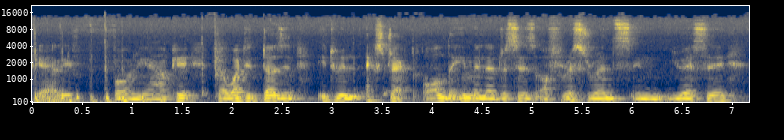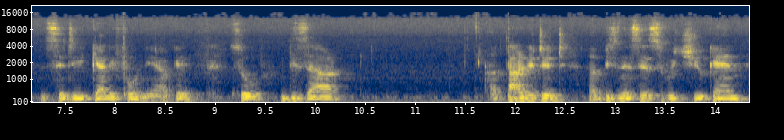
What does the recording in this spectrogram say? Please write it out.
California okay? Now what it does is it will extract all the email addresses of restaurants in USA city California okay? So these are uh, targeted uh, businesses which you can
